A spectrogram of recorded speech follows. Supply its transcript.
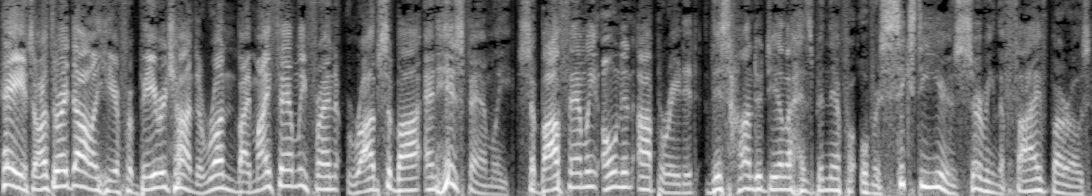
Hey, it's Arthur Aidala here for Bay Ridge Honda, run by my family friend Rob Sabah and his family. Sabah family owned and operated. This Honda dealer has been there for over 60 years, serving the five boroughs.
